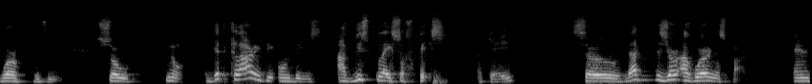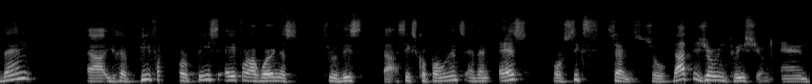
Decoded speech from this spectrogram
work with. So you know get clarity on this at this place of peace. Okay, so that is your awareness part, and then uh, you have P for peace, A for awareness through these uh, six components, and then S for six sense. So that is your intuition, and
